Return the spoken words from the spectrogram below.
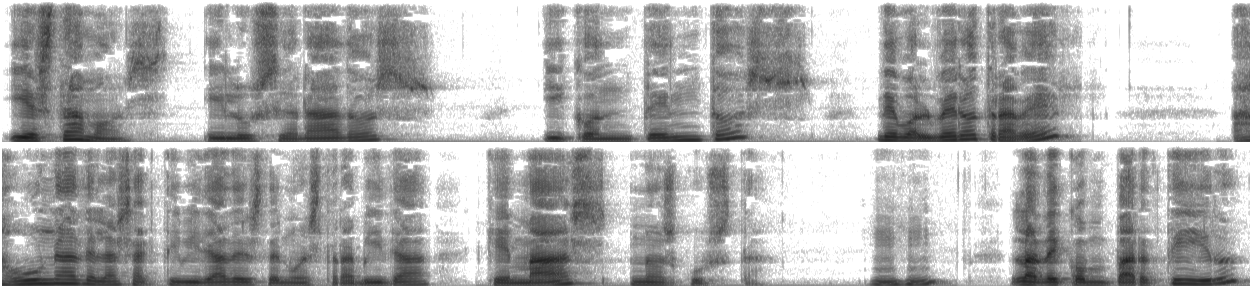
Y estamos ilusionados y contentos de volver otra vez a una de las actividades de nuestra vida que más nos gusta. La de compartir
